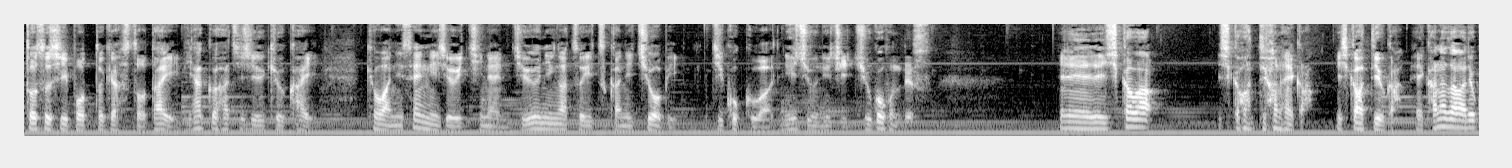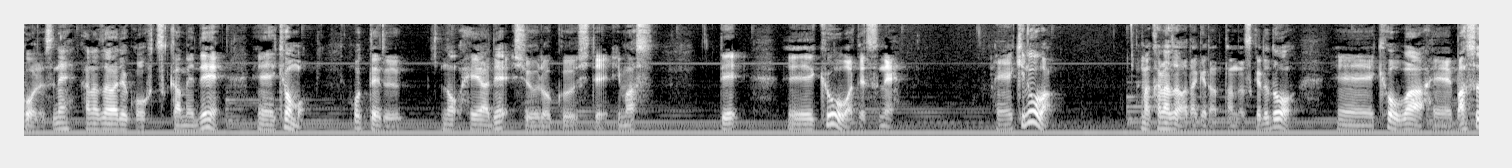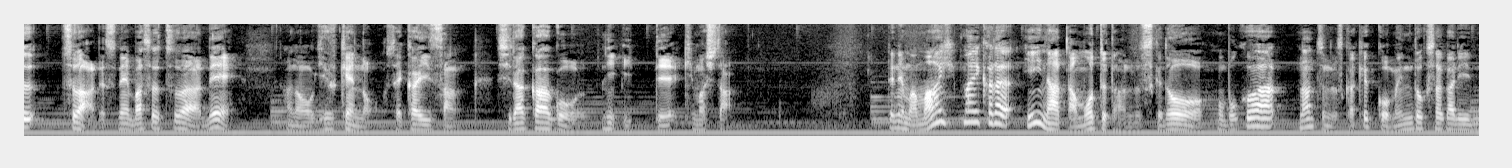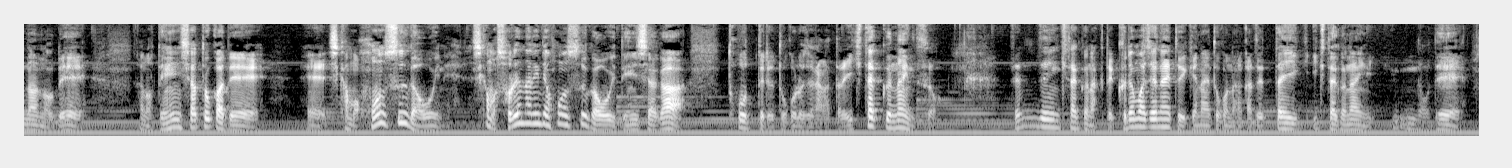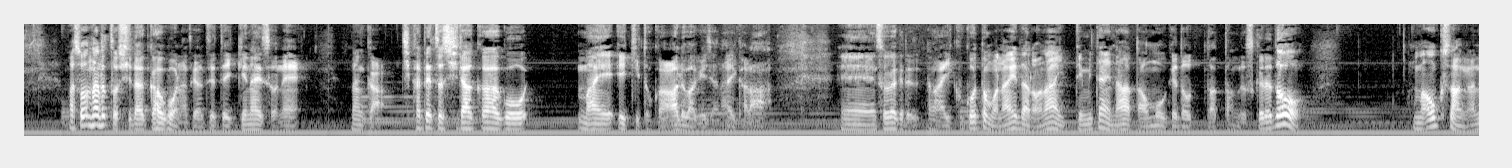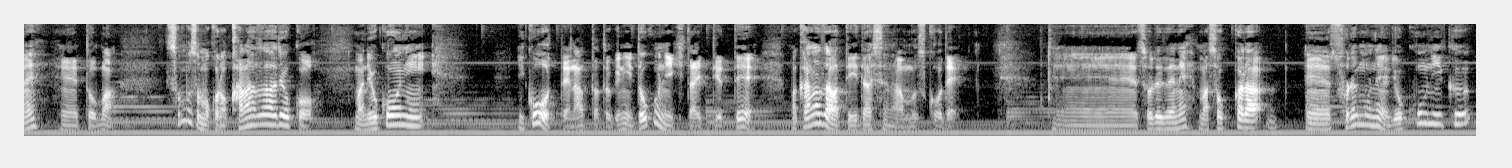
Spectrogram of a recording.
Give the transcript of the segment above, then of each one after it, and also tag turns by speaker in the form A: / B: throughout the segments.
A: と寿司ポッドキャスト第289回。今日は2021年12月5日日曜日。時刻は22時15分です。えー、石川石川って言わないか。石川っていうか、えー、金沢旅行ですね。金沢旅行2日目で、えー、今日もホテルの部屋で収録しています。で、えー、今日はですね、え昨日は、まあ、金沢だけだったんですけれど、え今日は、えバスツアーですね。バスツアーであの岐阜県の世界遺産白川郷に行ってきました。でね、まあ、前前からいいなとは思ってたんですけど僕は何て言うんですか結構面倒くさがりなのであの電車とかで、えー、しかも本数が多いね。しかもそれなりに本数が多い電車が通ってるところじゃなかったら行きたくないんですよ。全然行きたくなくて車じゃないといけないとこなんか絶対行きたくないのでまあ、そうなると白川郷なんて絶対行けないですよね。なんか、地下鉄白川郷前駅とかあるわけじゃないから、えー、そういうわけで、まあ、行くこともないだろうな、行ってみたいなとは思うけど、だったんですけれど、まあ、奥さんがね、えっ、ー、と、まあ、そもそもこの金沢旅行、まあ、旅行に行こうってなった時に、どこに行きたいって言って、まあ、金沢って言い出したのは息子で、えー、それでね、まあ、そこから、えー、それもね、旅行に行く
